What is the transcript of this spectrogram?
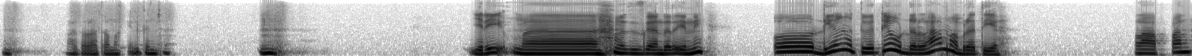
Hmm, makin kencang. Hmm jadi Mas Iskandar ini oh dia nge-tweetnya udah lama berarti ya? 8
